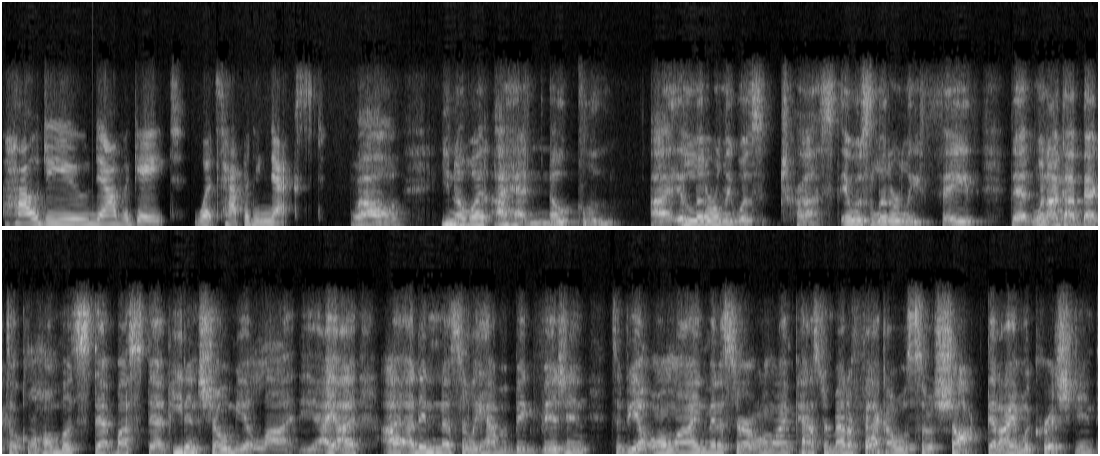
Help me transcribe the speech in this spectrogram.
how do you navigate what's happening next wow you know what i had no clue I, it literally was trust. It was literally faith that when I got back to Oklahoma, step by step, he didn't show me a lot. I, I, I didn't necessarily have a big vision to be an online minister or online pastor. Matter of fact, I was so shocked that I am a Christian.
